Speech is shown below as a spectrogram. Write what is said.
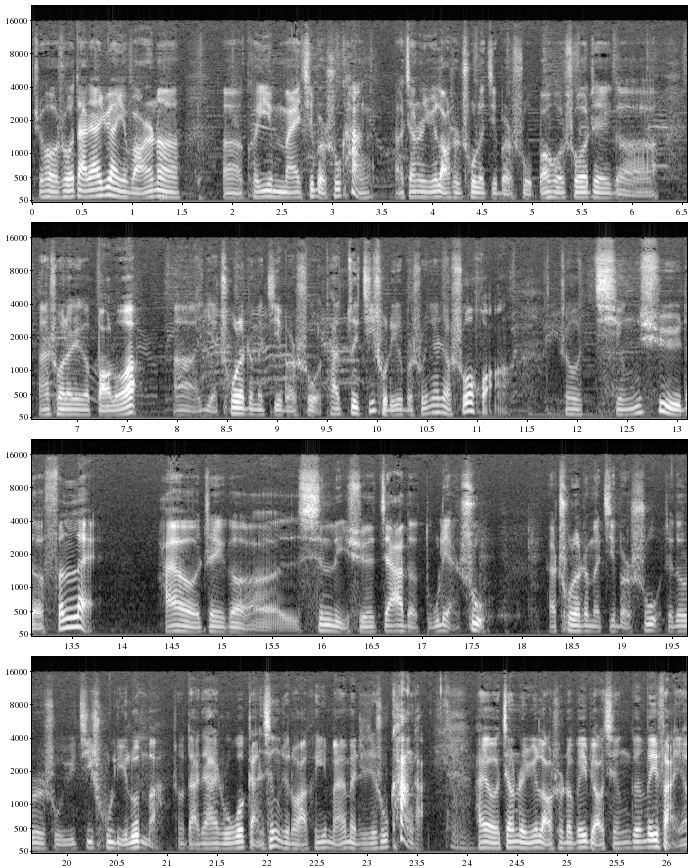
之后说大家愿意玩呢，呃，可以买几本书看看啊。姜振宇老师出了几本书，包括说这个刚才说了这个保罗啊、也出了这么几本书。他最基础的一本书应该叫《说谎》，之后情绪的分类，还有这个心理学家的读脸术。啊，出了这么几本书，这都是属于基础理论吧。说大家如果感兴趣的话，可以买买这些书看看。还有姜振宇老师的微表情跟微反应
